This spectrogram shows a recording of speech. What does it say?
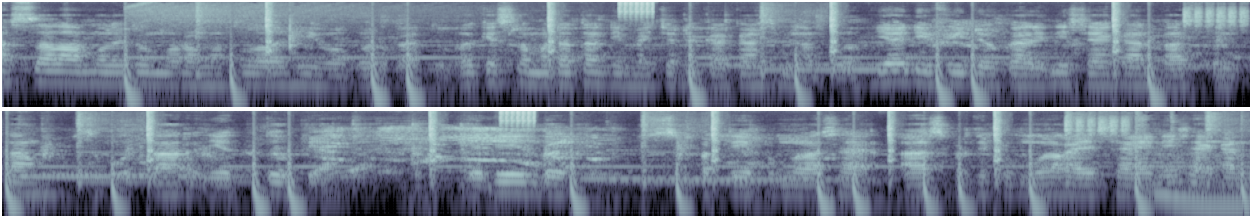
Assalamualaikum warahmatullahi wabarakatuh. Oke selamat datang di Major DKK 90 Ya di video kali ini saya akan bahas tentang seputar YouTube ya. Jadi untuk seperti pemula saya uh, seperti pemula kayak saya ini saya akan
